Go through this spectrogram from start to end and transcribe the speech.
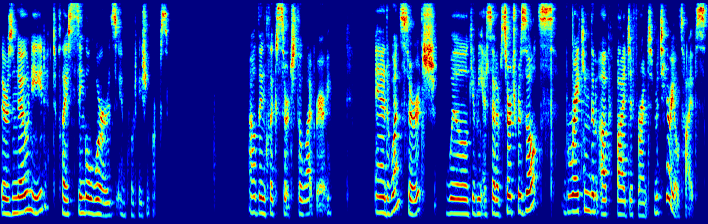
There is no need to place single words in quotation marks. I'll then click Search the Library. And OneSearch will give me a set of search results, breaking them up by different material types.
